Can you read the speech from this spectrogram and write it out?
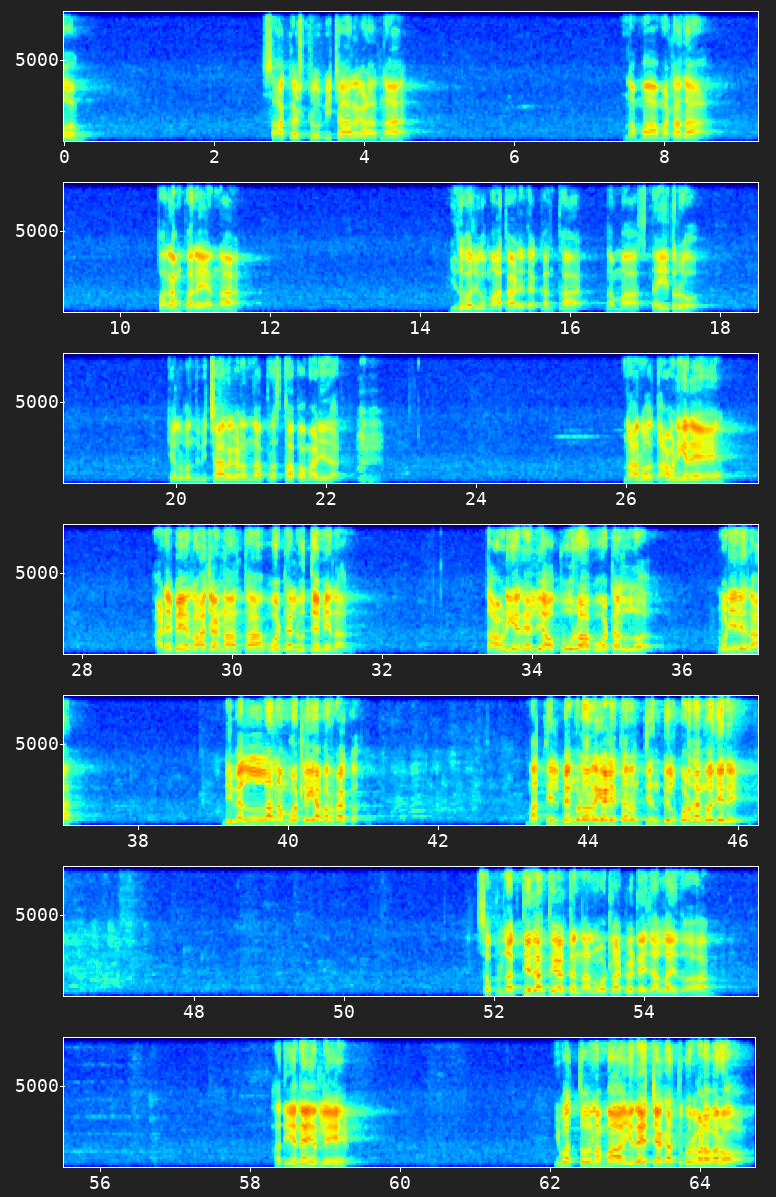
ಸಾಕಷ್ಟು ವಿಚಾರಗಳನ್ನು ನಮ್ಮ ಮಠದ ಪರಂಪರೆಯನ್ನು ಇದುವರೆಗೂ ಮಾತಾಡಿದಕ್ಕಂಥ ನಮ್ಮ ಸ್ನೇಹಿತರು ಕೆಲವೊಂದು ವಿಚಾರಗಳನ್ನು ಪ್ರಸ್ತಾಪ ಮಾಡಿದ್ದಾರೆ. ನಾನು ದಾವಣಗೆರೆ ಅಣಬೆ ರಾಜಣ್ಣ ಅಂತ ಹೋಟೆಲ್ ಉದ್ಯಮಿ ನಾನು. ದಾವಣಗೆರೆಯಲ್ಲಿ ಅಪೂರ ಹೋಟೆಲ್ ನೋಡಿದ್ದೀರಾ? ನೀವೆಲ್ಲ ನಮ್ಮ ಹೋಟ್ಲಿಗೆ ಬರಬೇಕು. ಮತ್ತಿಲ್ಲಿ ಬೆಂಗಳೂರಿಗೆ ಹೇಳಿರ್ತಾರೆ ತಿಂದು ಬಿಲ್ ಕೊಡ್ದಂಗೆ ಓದಿರಿ ಸ್ವಲ್ಪ ನಗ್ತೀರ ಅಂತ ಹೇಳ್ತೇನೆ. ನಾನು ಹೋಟ್ಲ್ ಅಡ್ವರ್ಟೈಸ್ ಅಲ್ಲ ಇದು. ಅದು ಏನೇ ಇರಲಿ, ಇವತ್ತು ನಮ್ಮ ಹಿರೇ ಜಗದ್ಗುರುಗಳವರು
